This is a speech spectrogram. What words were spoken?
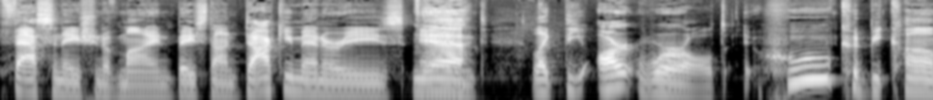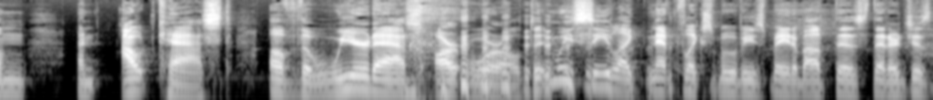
fascination of mine based on documentaries Yeah. and like the art world. Who could become an outcast of the weird ass art world? Didn't we see like Netflix movies made about this that are just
